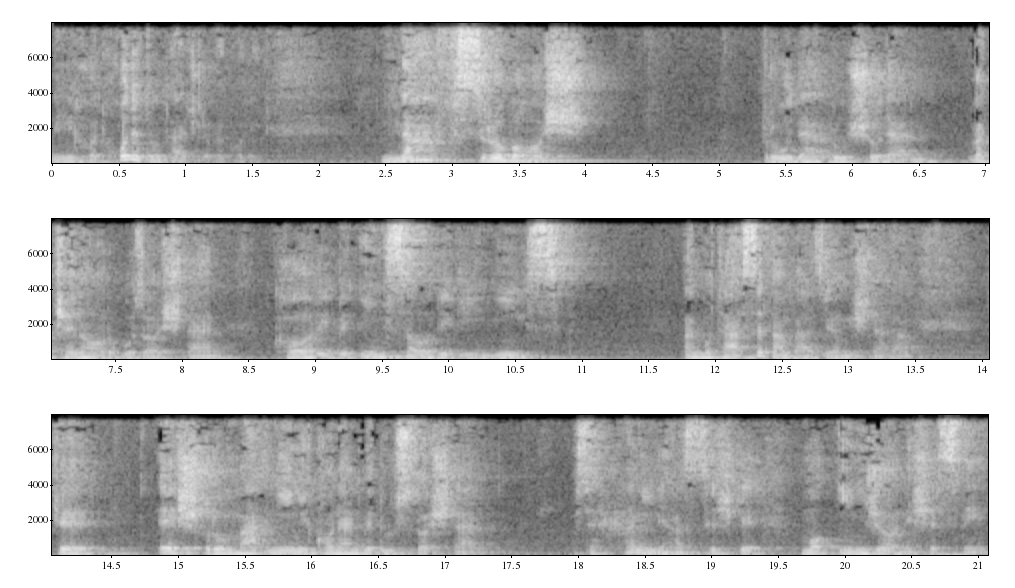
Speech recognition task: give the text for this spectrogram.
نمی‌خواید خودتون تجربه کنید. نفس رو باهاش رو در رو شدن و کنار گذاشتن کاری به این سادگی نیست. من متاسفم بعضیا میشنوم که عشق رو معنی می‌کنن به دوست داشتن. مثل همینی هستش که ما اینجا نشستیم.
